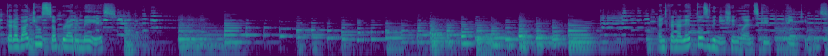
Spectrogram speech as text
Caravaggio's Supper at Emmaus, and Canaletto's Venetian landscape paintings.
